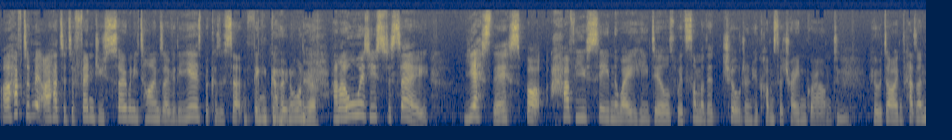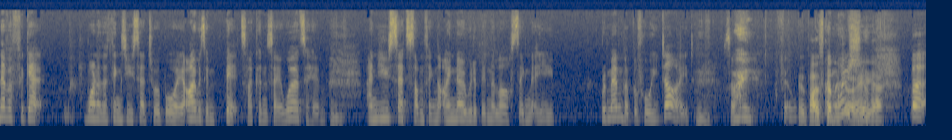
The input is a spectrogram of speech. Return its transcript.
I have to admit, I had to defend you so many times over the years because of certain things mm, going on. Yeah. And I always used to say. Yes, this, but have you seen the way he deals with some of the children who come to the training ground mm. who are dying of cancer? I never forget one of the things you said to a boy, I was in bits, I couldn't say a word to him. Mm. And you said something that I know would have been the last thing that he remembered before he died. Mm. Sorry, I feel. We're both going to go, yeah. But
